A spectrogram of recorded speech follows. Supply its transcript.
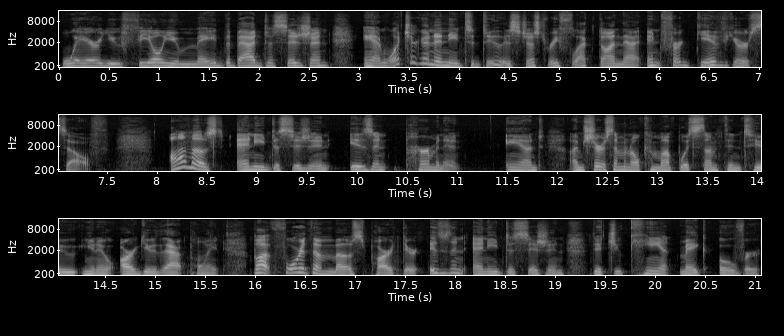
where you feel you made the bad decision. And what you're going to need to do is just reflect on that and forgive yourself. Almost any decision isn't permanent and I'm sure someone will come up with something to, you know, argue that point. But for the most part, there isn't any decision that you can't make over.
